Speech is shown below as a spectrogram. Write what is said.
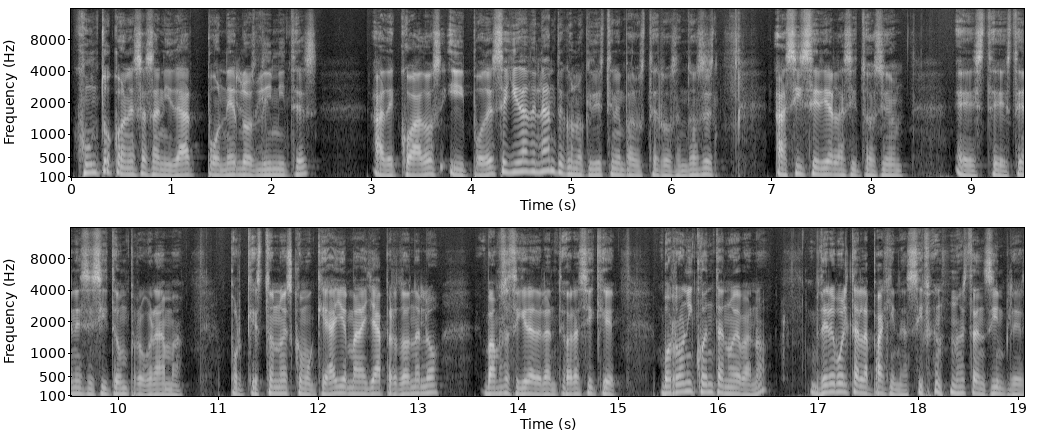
junto con esa sanidad, poner los límites adecuados y poder seguir adelante con lo que Dios tiene para usted, Rosa. Entonces, así sería la situación. Este, usted necesita un programa, porque esto no es como que, ay, hermana, ya, perdónelo, vamos a seguir adelante. Ahora sí que borrón y cuenta nueva, ¿no? Dele vuelta a la página, sí, no es tan simple,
